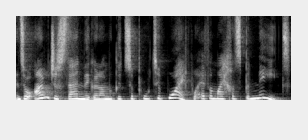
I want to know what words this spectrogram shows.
And so I'm just standing there going, I'm a good supportive wife, whatever my husband needs.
